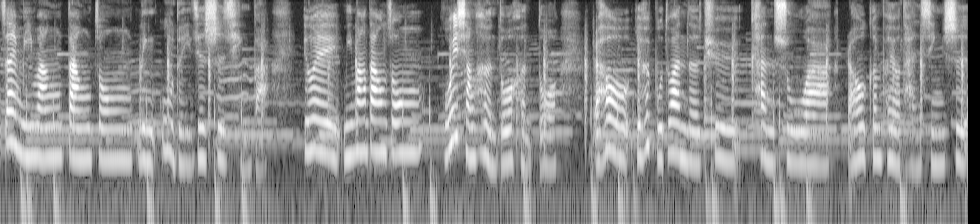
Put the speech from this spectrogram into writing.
在迷茫当中领悟的一件事情吧。因为迷茫当中，我会想很多很多，然后也会不断的去看书啊，然后跟朋友谈心事，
